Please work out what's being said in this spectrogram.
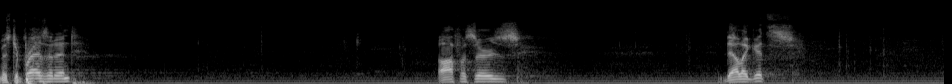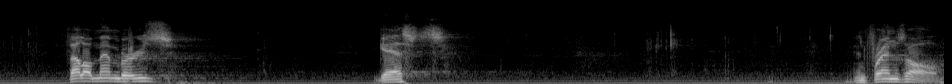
Mr. President, officers, delegates, fellow members, guests, and friends all.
